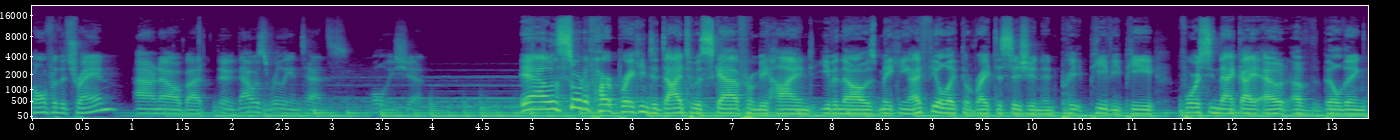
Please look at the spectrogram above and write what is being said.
Going for the train? I don't know, but dude, that was really intense. Holy shit. Yeah, it was sort of heartbreaking to die to a scav from behind, even though I was making, I feel like, the right decision in PvP, forcing that guy out of the building,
